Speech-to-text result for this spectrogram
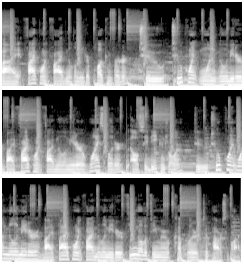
by 5.5 millimeter plug converter to 2.1 millimeter by 5.5 millimeter Y splitter to LCD controller to 2.1 millimeter by 5.5 millimeter female to female coupler to power supply.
